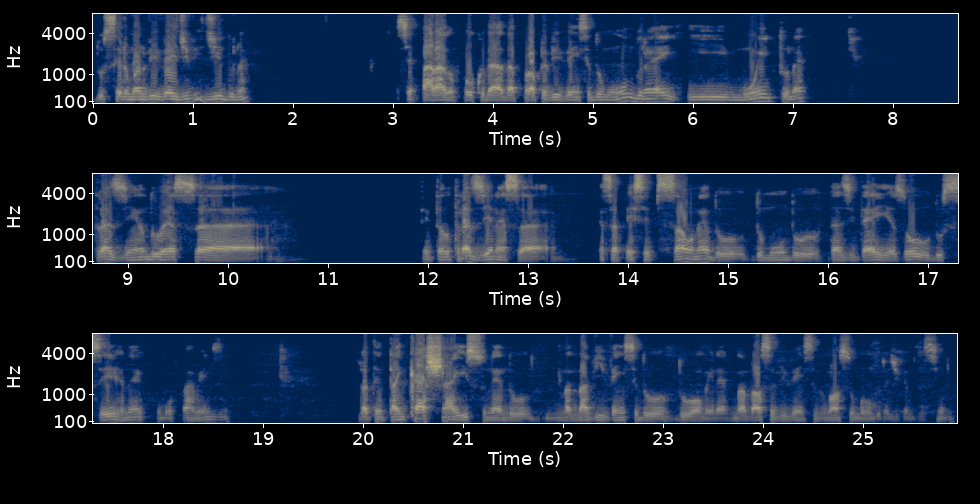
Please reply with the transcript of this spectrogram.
do ser humano viver dividido, né? Separado um pouco da, da própria vivência do mundo, né, e, e muito, né, trazendo essa, tentando trazer nessa essa percepção, né, do, do mundo das ideias ou do ser, né, como o Parmenides, né, para tentar encaixar isso, né, do, na, na, vivência do, do homem, né, na nossa vivência do nosso mundo, né, digamos assim. Né.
